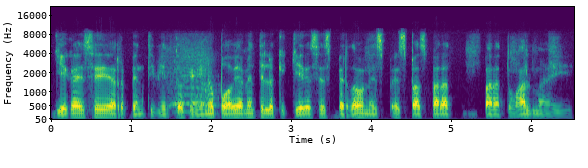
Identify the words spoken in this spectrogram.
llega ese arrepentimiento genuino, pues obviamente lo que quieres es perdón, es, es paz para, para tu alma y,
